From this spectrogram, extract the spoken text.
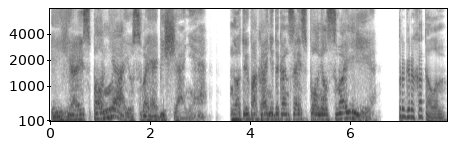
«И я исполняю свои обещания. Но ты пока не до конца исполнил свои!» Прогрохотал он.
